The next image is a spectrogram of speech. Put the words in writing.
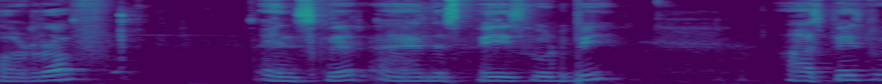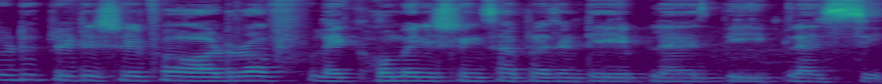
order of n square and the space would be uh, space would be pretty straightforward order of like how many strings are present a plus b plus c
